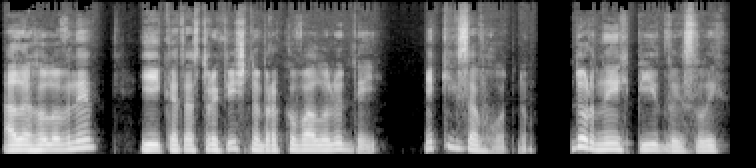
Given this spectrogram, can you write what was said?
Але головне, їй катастрофічно бракувало людей, яких завгодно дурних, підлих, злих.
